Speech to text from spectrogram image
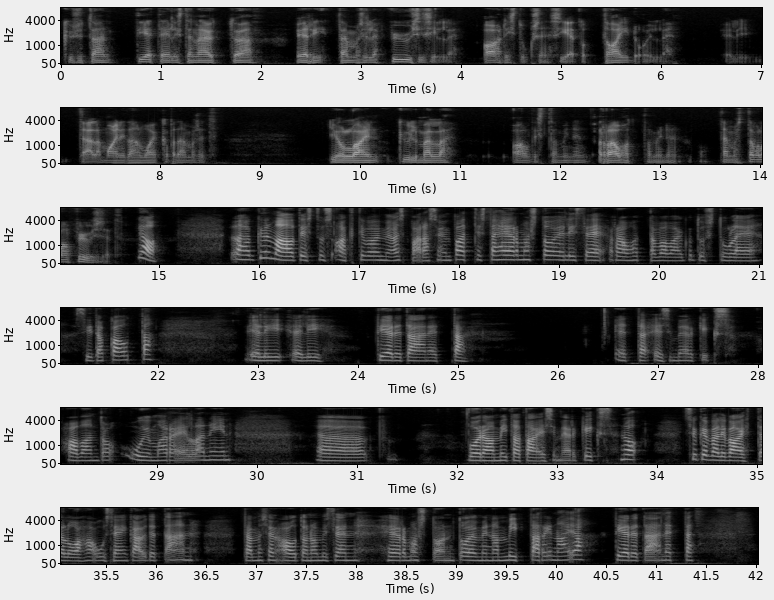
kysytään tieteellistä näyttöä eri tämmöisille fyysisille ahdistuksen sietotaidoille. Eli täällä mainitaan vaikkapa tämmöiset jollain kylmällä altistaminen, rauhoittaminen, tämmöiset tavallaan fyysiset. Joo. Äh, kylmäaltistus aktivoi myös parasympaattista hermostoa, eli se rauhoittava vaikutus tulee sitä kautta. Eli, eli tiedetään, että, että esimerkiksi avantouimareilla niin, ö, voidaan mitata esimerkiksi, no sykevälivaihteluahan usein käytetään tämmöisen autonomisen hermoston toiminnan mittarina ja tiedetään, että,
